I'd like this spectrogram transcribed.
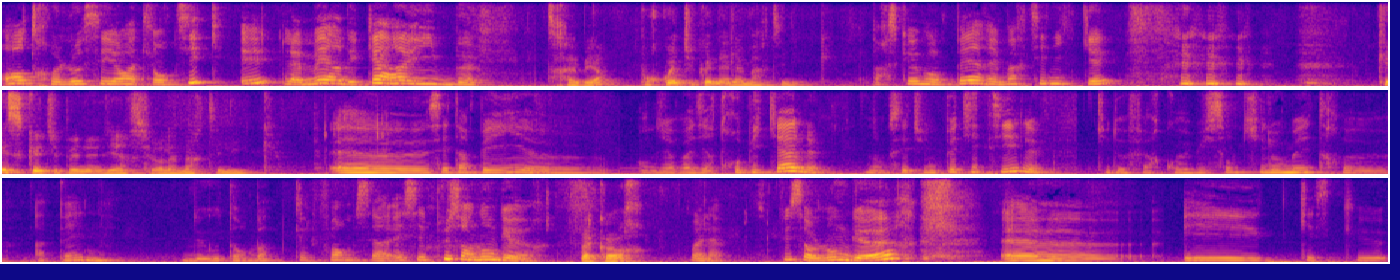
entre l'océan Atlantique et la mer des Caraïbes. Très bien. Pourquoi tu connais la Martinique? Parce que mon père est martiniquais. Qu'est-ce que tu peux nous dire sur la Martinique? Euh, c'est un pays, euh, on dit- on va dire tropical. Donc c'est une petite île qui doit faire quoi 800 km à peine de haut en bas. Quelle forme ça? Et c'est plus en longueur. D'accord. Voilà, c'est plus en longueur. Euh, et qu'est-ce que...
